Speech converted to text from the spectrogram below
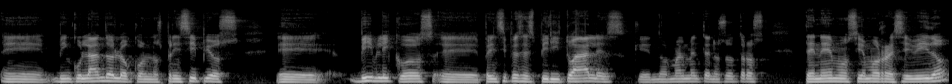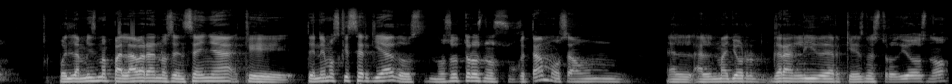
eh, vinculándolo con los principios eh, bíblicos, eh, principios espirituales que normalmente nosotros tenemos y hemos recibido, pues la misma palabra nos enseña que tenemos que ser guiados. Nosotros nos sujetamos a un al, mayor gran líder que es nuestro Dios, ¿no?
